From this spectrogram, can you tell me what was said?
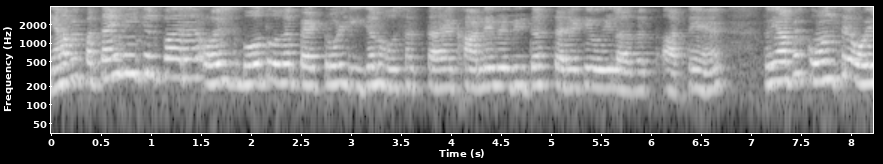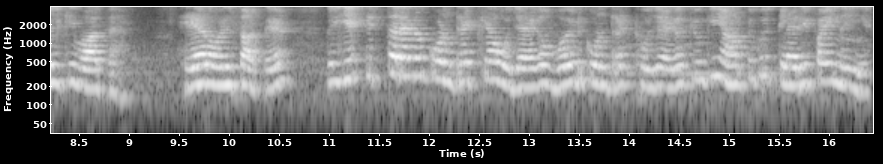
यहाँ पे पता ही नहीं चल पा रहा है। ऑयल्स बहुत हो गए पेट्रोल डीजल हो सकता है। खाने में भी दस तरह के ऑयल आ सक, आते हैं। तो यहाँ पे कौन से ऑयल की बात है? हेयर ऑयल्स आते हैं। तो ये इस तरह का कॉन्ट्रैक्ट क्या हो जाएगा? वर्ड कॉन्ट्रैक्ट हो जाएगा, क्योंकि यहाँ पे कोई क्लैरिफाई नहीं है।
